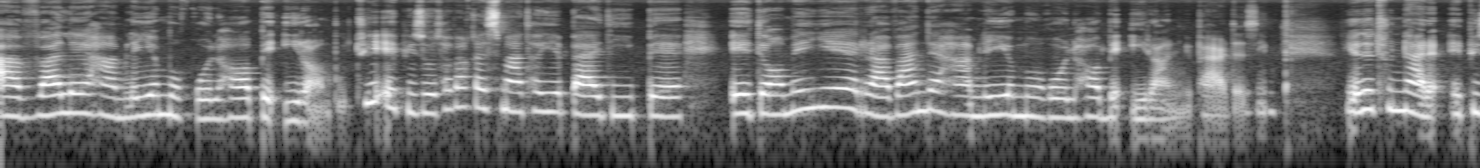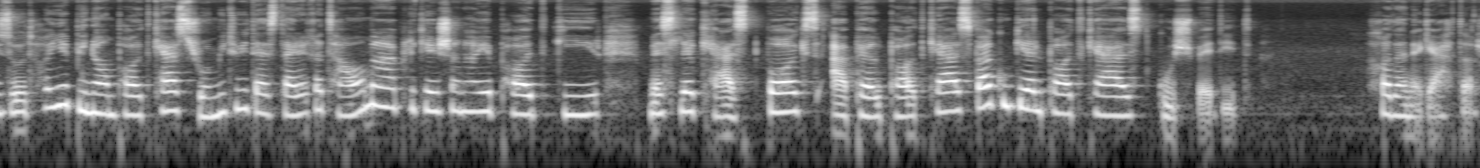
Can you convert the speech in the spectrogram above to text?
اول حمله مغول‌ها به ایران بود. توی اپیزودها و قسمت‌های بعدی به ادامه روند حمله مغول‌ها به ایران می‌پردازیم. یادتون نره اپیزودهای بینام پادکست رو می‌تونید از طریق تمام اپلیکیشن های پادگیر مثل Castbox، Apple Podcast و Google Podcast گوش بدید. خدا نگهدار.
